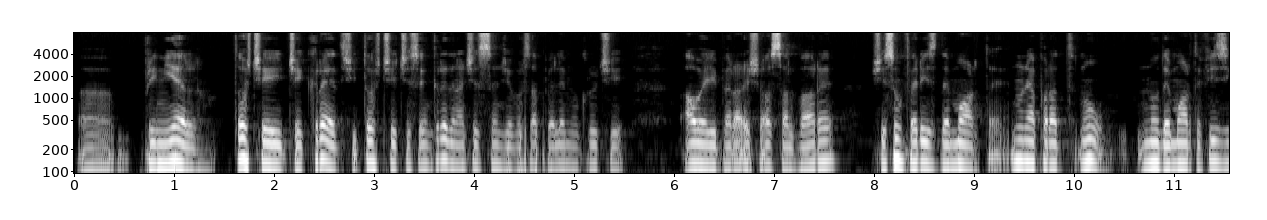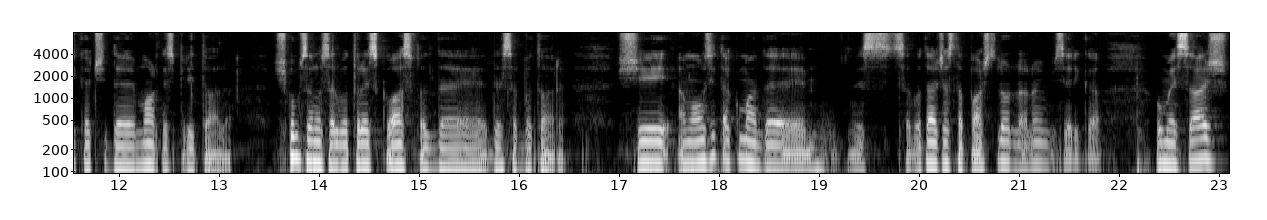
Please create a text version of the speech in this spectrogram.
uh, prin el, toți cei ce cred și toți cei ce se încred în acest sânge vărsat pe lemnul crucii au eliberare și au salvare și sunt feriți de moarte. Nu neapărat, nu, nu de moarte fizică, ci de moarte spirituală. Și cum să nu sărbătoresc o astfel de, de sărbătoare? Și am auzit acum de, de sărbătoarea aceasta Paștilor la noi în biserică un mesaj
